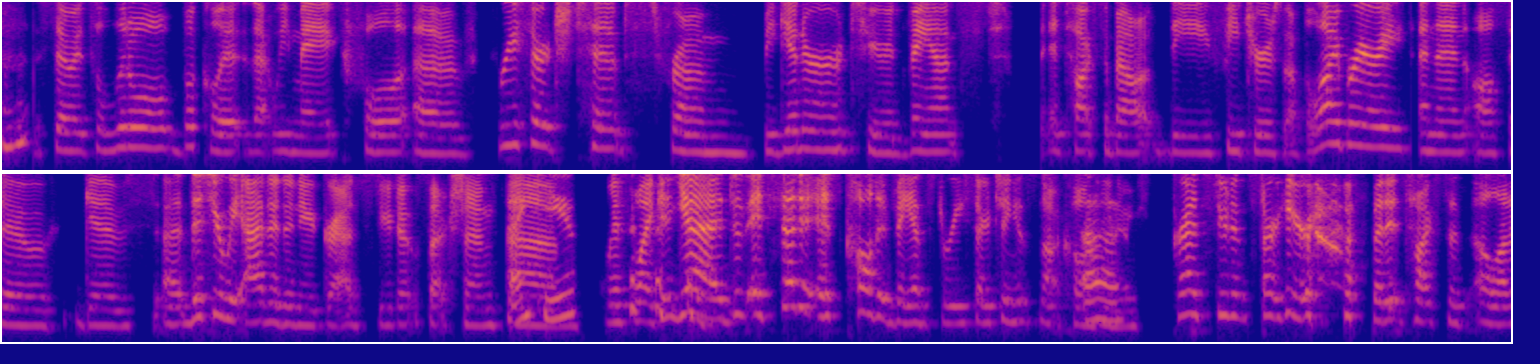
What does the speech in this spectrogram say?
Mhm. So it's a little booklet that we make full of research tips from beginner to advanced it talks about the features of the library and then also gives uh, this year we added a new grad student section Thank you. With like yeah it just it said it, it's called advanced researching it's not called Uh. you know grad students start here but it talks a, lot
